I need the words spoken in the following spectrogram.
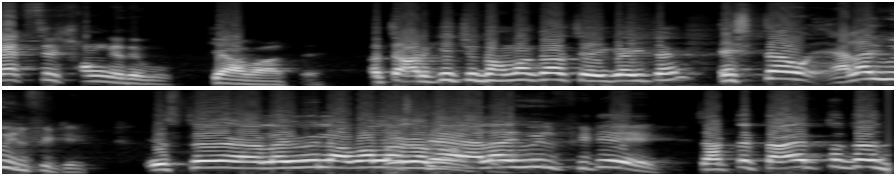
ট্যাক্সের সঙ্গে দেবো। আচ্ছা আর কিছু ধামাকা আছে এই গাড়িটায়? Extra alloy wheel fitted extra alloy wheel আবার লাগানো আছে। অ্যালাই হুইল ফিটেড চারটে টায়ার তো জাস্ট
